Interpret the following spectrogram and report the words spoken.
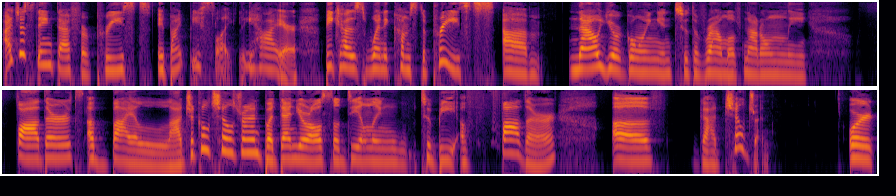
I just think that for priests, it might be slightly higher because when it comes to priests, um, now you're going into the realm of not only fathers of biological children, but then you're also dealing to be a father of God children or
